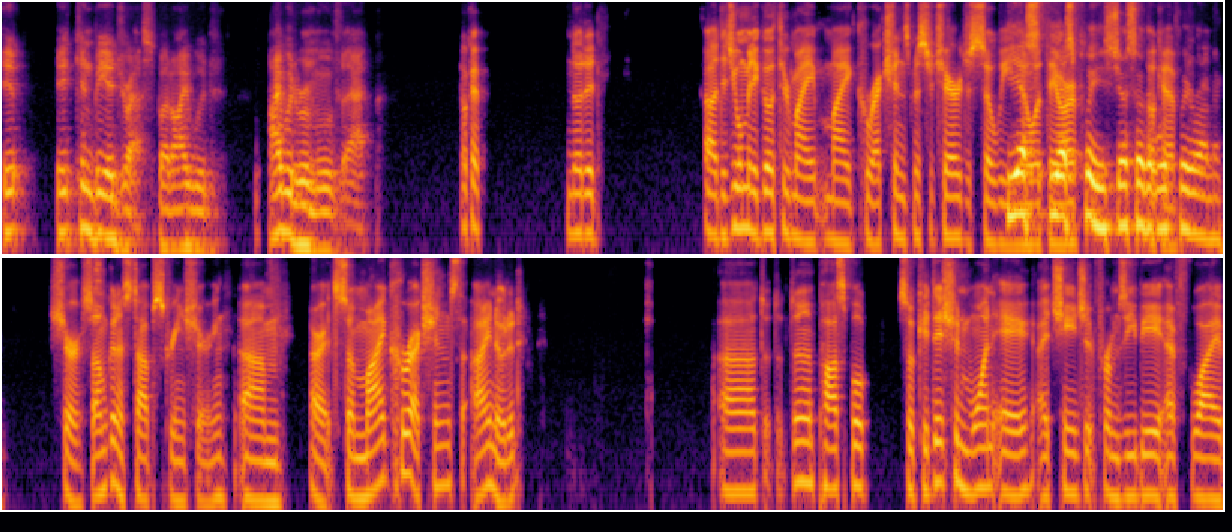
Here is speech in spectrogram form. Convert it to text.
it, it can be addressed, but I would, I would remove that. Okay. Noted. Uh, did you want me to go through my my corrections, Mr. Chair, just so we know what they yes, are? please, just so that we're clear on them. Sure. So I'm gonna stop screen sharing. Um, all right. So my corrections that I noted. Uh, duh, possible. So condition one A, I changed it from ZBA FY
